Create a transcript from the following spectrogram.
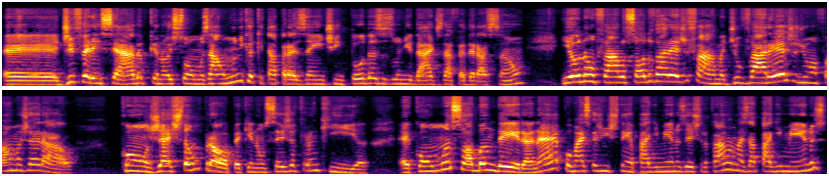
é, diferenciada, porque nós somos a única que está presente em todas as unidades da federação. E eu não falo só do varejo farma, de o varejo de uma forma geral com gestão própria, que não seja franquia, é, com uma só bandeira, né? Por mais que a gente tenha Pague Menos Extra Farma, mas a Pague Menos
